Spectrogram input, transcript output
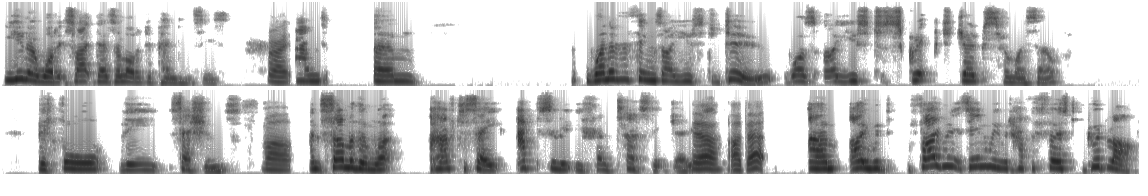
you know what it's like. There's a lot of dependencies, Right. and um, one of the things I used to do was I used to script jokes for myself before the sessions, Smart. and some of them were, I have to say, absolutely fantastic jokes. Yeah, I bet. Um, I would five minutes in, we would have the first good laugh,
